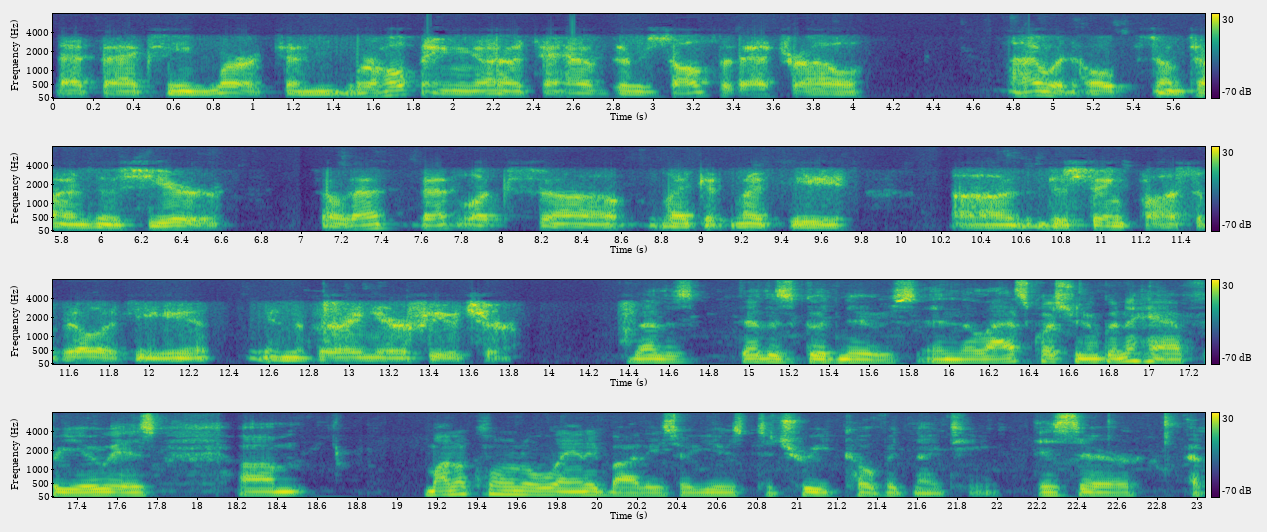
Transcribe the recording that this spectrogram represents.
that vaccine worked. And we're hoping uh, to have the results of that trial, I would hope, sometime this year. So that, that looks uh, like it might be a distinct possibility in the very near future. That is that is good news. And the last question I'm going to have for you is, um, monoclonal antibodies are used to treat COVID-19. Is there a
